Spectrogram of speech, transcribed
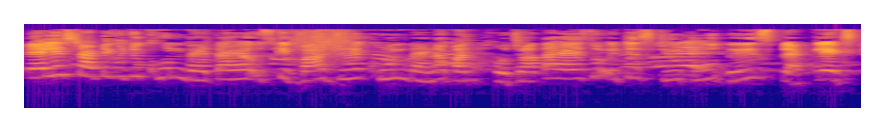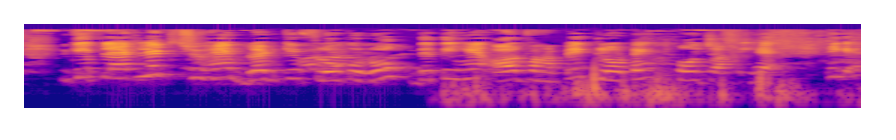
पहले स्टार्टिंग में जो खून बहता है, उसके बाद जो है खून बहना बंद हो जाता है। So it is due to this platelets क्योंकि प्लेटलेट्स जो है ब्लड के फ्लो को रोक देती हैं और वहाँ पे क्लॉटिंग हो जाती है, ठीक है?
